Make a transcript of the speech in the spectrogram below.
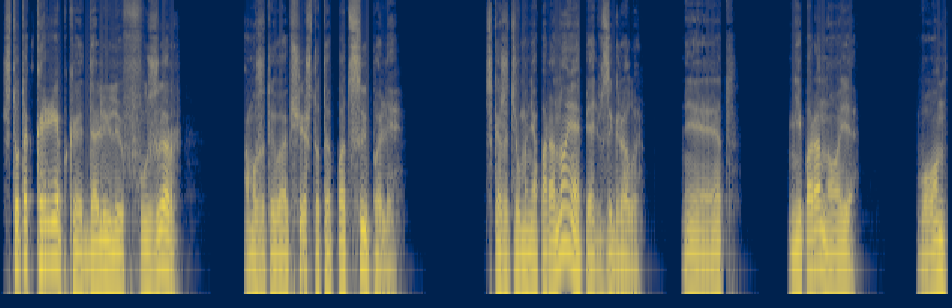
Что-то крепкое долили в фужер, а может и вообще что-то подсыпали. Скажете, у меня паранойя опять взыграла? Нет, не паранойя. Вон,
